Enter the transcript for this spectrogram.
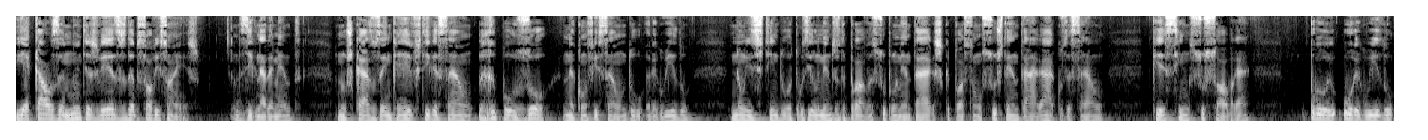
e é causa muitas vezes de absolvições, designadamente nos casos em que a investigação repousou na confissão do arguído, não existindo outros elementos de prova suplementares que possam sustentar a acusação, que assim sussobra por o arguído,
